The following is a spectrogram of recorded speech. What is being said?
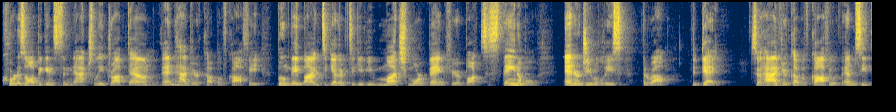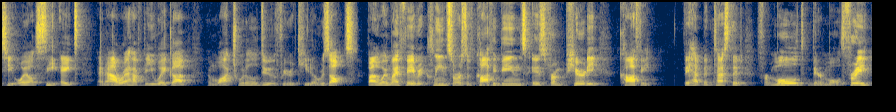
cortisol begins to naturally drop down. Then have your cup of coffee. Boom, they bind together to give you much more bang for your buck, sustainable energy release throughout the day. So have your cup of coffee with MCT oil C8 an hour after you wake up and watch what it'll do for your keto results. By the way, my favorite clean source of coffee beans is from Purity Coffee. They have been tested for mold, they're mold free,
